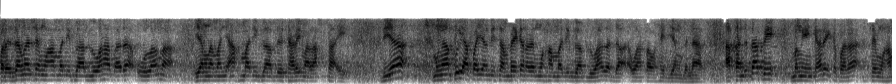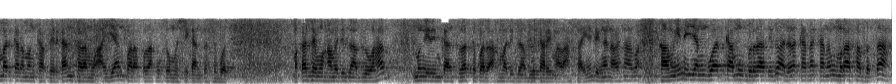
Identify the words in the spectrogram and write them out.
Pada zaman Syekh Muhammad Ibn Abdul Wahab ada ulama yang namanya Ahmad Ibn Abdul Karim Al-Ahsa'i. Dia mengakui apa yang disampaikan oleh Muhammad Ibn Abdul Wahab dakwah tauhid yang benar. Akan tetapi mengingkari kepada Syekh Muhammad karena mengkafirkan para muayyan para pelaku kemusyrikan tersebut. Maka Syekh Muhammad Ibn Abdul Wahab mengirimkan surat kepada Ahmad Ibn Abdul Karim Al-Ahsa ini dengan alasan apa? Kamu ini yang buat kamu berat itu adalah karena kamu merasa betah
